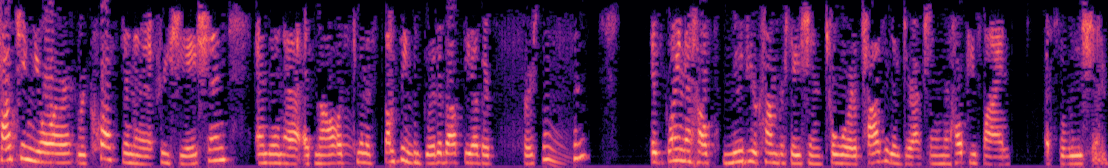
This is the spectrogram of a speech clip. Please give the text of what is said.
couching your request in an appreciation and in an acknowledgement of something good about the other person is going to help move your conversation toward a positive direction and help you find a solution.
